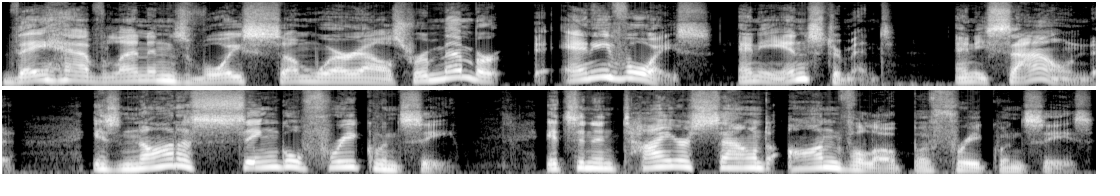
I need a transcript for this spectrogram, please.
They have Lennon's voice somewhere else. Remember, any voice, any instrument, any sound is not a single frequency. It's an entire sound envelope of frequencies.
